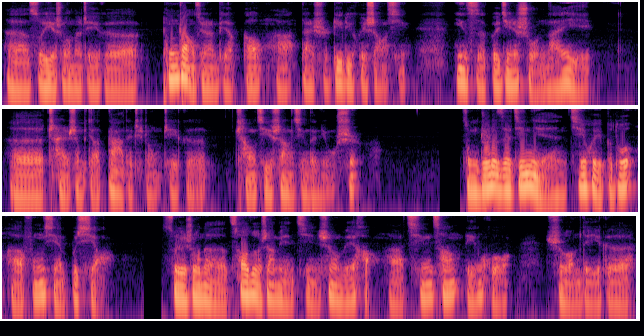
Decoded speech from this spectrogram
呃，所以说呢，这个通胀虽然比较高啊，但是利率会上行，因此贵金属难以呃产生比较大的这种这个长期上行的牛市。总之呢，在今年机会不多啊，风险不小，所以说呢，操作上面谨慎为好啊，清仓灵活是我们的一个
